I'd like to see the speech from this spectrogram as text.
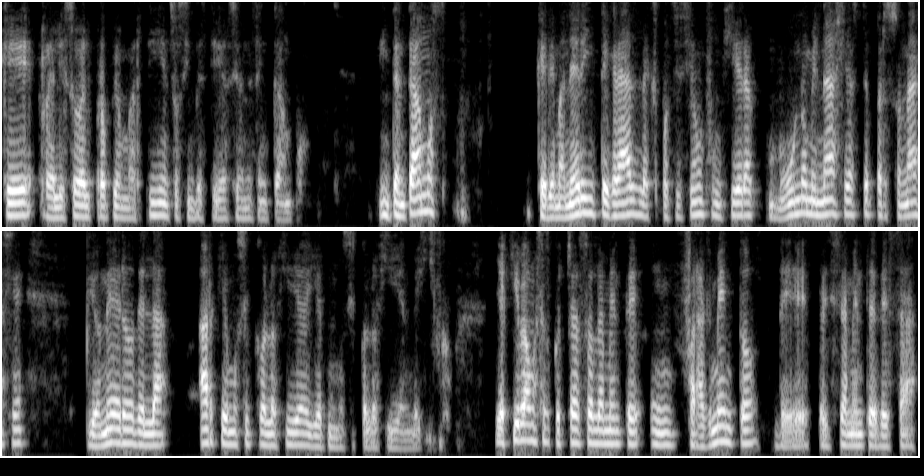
que realizó el propio Martí en sus investigaciones en campo. Intentamos que de manera integral la exposición fungiera como un homenaje a este personaje pionero de la arqueomusicología y etnomusicología en México. Y aquí vamos a escuchar solamente un fragmento de precisamente de esa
